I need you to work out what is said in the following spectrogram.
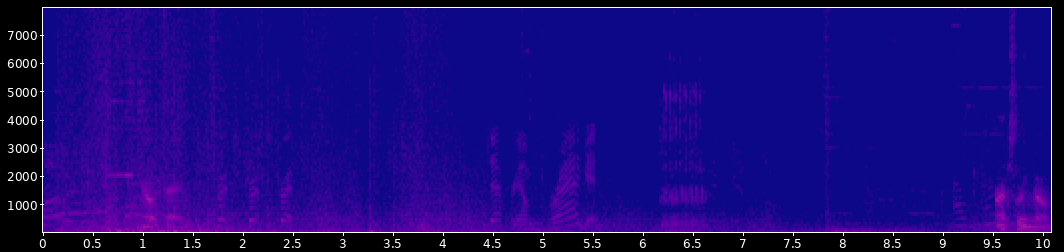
Okay. Trips, trips, trips. Jeffrey, I'm fragging. Actually, no.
